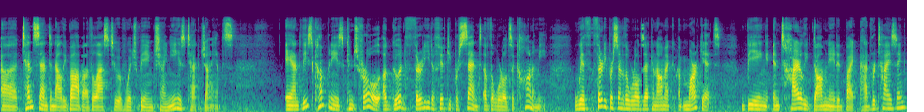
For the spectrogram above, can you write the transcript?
uh, Tencent and Alibaba, the last two of which being Chinese tech giants. And these companies control a good 30 to 50% of the world's economy, with 30% of the world's economic market being entirely dominated by advertising,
